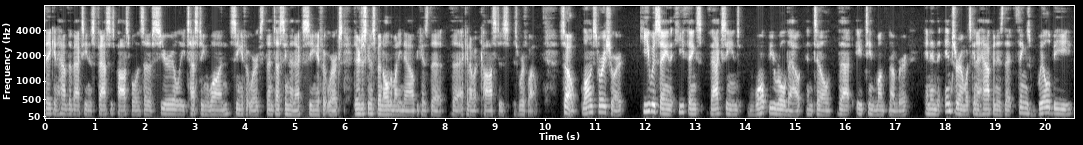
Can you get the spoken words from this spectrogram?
they can have the vaccine as fast as possible instead of serially testing one, seeing if it works, then testing the next, seeing if it works. They're just going to spend all the money now because the, the economic cost is, is worthwhile. So, long story short, he was saying that he thinks vaccines won't be rolled out until that 18 month number and in the interim, what's going to happen is that things will be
